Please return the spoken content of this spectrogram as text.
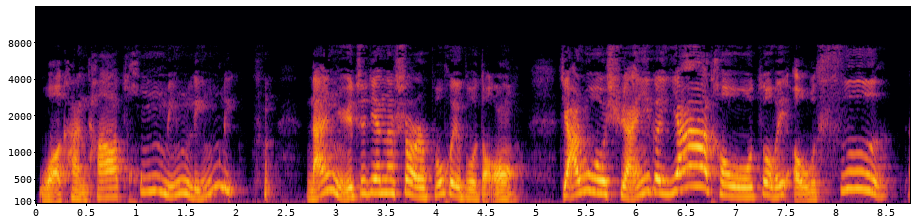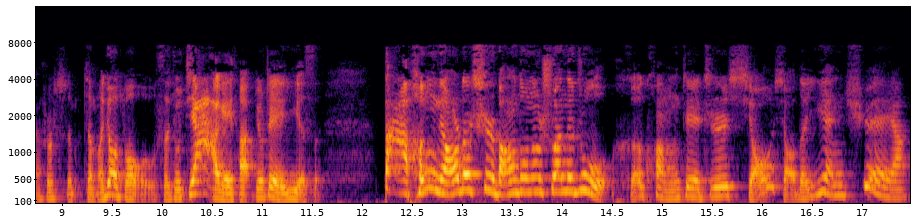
我看他聪明伶俐，哼，男女之间的事儿不会不懂。”假如选一个丫头作为藕丝，咱说什怎么叫做藕丝？就嫁给他，就这意思。大鹏鸟的翅膀都能拴得住，何况这只小小的燕雀呀？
